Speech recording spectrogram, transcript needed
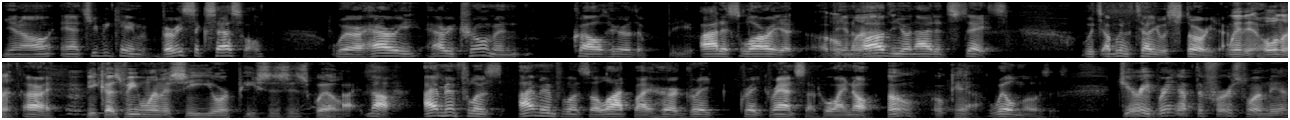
you know. And she became very successful, where Harry Harry Truman called her the, the artist laureate of, Oh, the, of the United States. Which I'm going to tell you a story now. Wait a minute, hold on. All right. Because we want to see your pieces as well. Uh, Now, I'm influenced. I'm influenced a lot by her great great grandson, who I know, Oh, okay. yeah, Will Moses. Jerry, bring up the first one, man.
